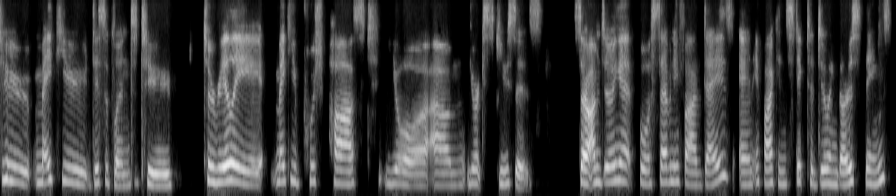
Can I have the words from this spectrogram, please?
to make you disciplined to to really make you push past your um, your excuses. So I'm doing it for 75 days, and if I can stick to doing those things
